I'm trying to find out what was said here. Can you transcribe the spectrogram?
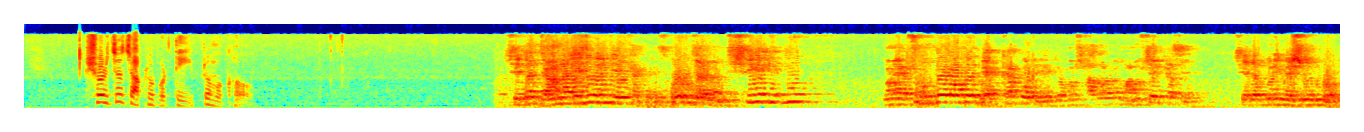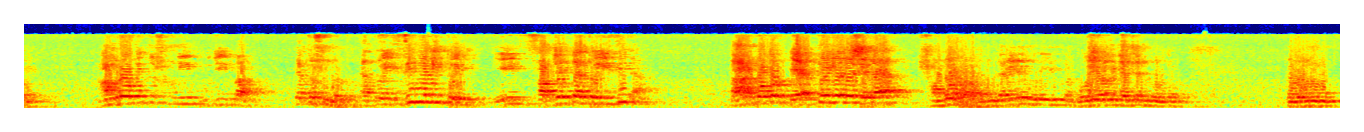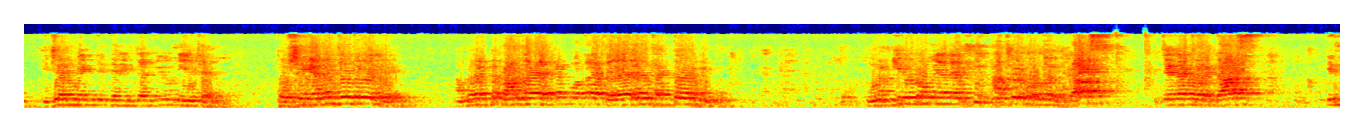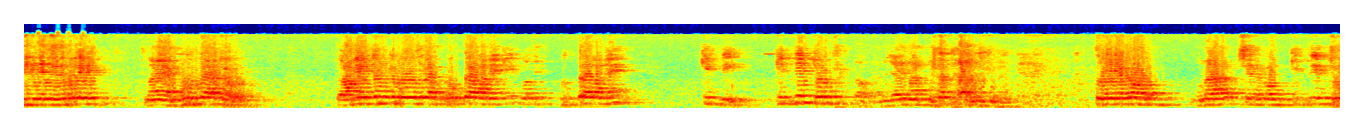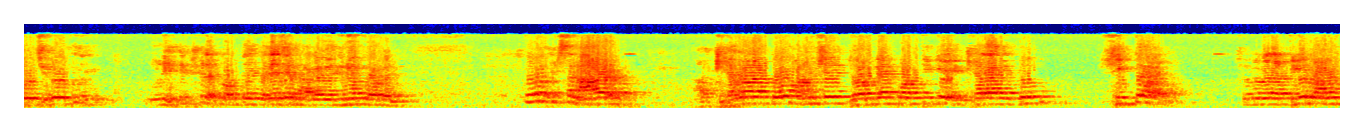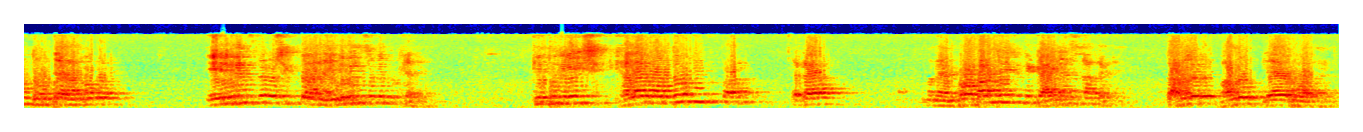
সূর্য চক্রবর্তী প্রমুখ। সেটা জার্নালিজমে যে থাকবে স্পোর্টস জার্নালিস্ট সে কিন্তু মানে সুন্দরভাবে ব্যাখ্যা করে যখন সাধারণ মানুষের কাছে সেটা পরিবেশন করে। আমরাও কিন্তু শুনি, বুঝি বা এত সুন্দর, এত ইজি না কিন্তু এই- সাবজেক্টটা এত ইজি না। তার কত দেখতে গেলে সেটা সম্ভব হয় আমি জানি উনি বইও লিখেছেন বলতে। এবং বিজয় ব্যক্তিদের ইন্টারভিউ নিয়েছেন। তো সেখানে যেতে গেলে আমরা একটা বাংলায় একটা কথা আছে থাকতে কীরকম গাছ? যেটা করে গাছ? হিন্দিতে মানে বুদ্ধা তো আমি একজনকে বলছিলাম বুদ্ধা মানে কি? বুদ্ধা মানে কিডনি। কিডনির জানি তো এরকম ওনার সেরকম কিডনির ছিল উনি সেটা করতে পেরেছেন, আগামী করবেন। তো ইটস অ্যান আর্ট আর খেলা তো মানুষের জন্মের পর থেকে খেলা কিন্তু শিখতে হয় না। ছোটবেলা থেকে মানুষ ধরতে আরম্ভ করে এলিমেন্টস থেকেও শিখতে হয় না এলিমেন্টসও কিন্তু খেলে কিন্তু এই খেলার মধ্যেও কিন্তু তার একটা মানে প্রপারলি যদি গাইডেন্স না থাকে তাহলে ভালো প্লেয়ার হওয়া যায় না।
